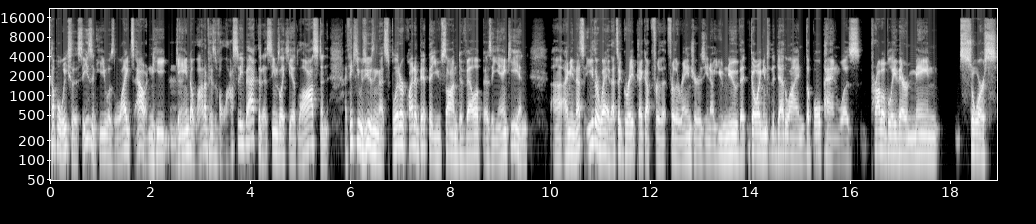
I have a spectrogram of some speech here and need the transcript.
couple weeks of the season, he was lights out and he mm-hmm. gained a lot of his velocity back that it seems like he had lost. And I think he was using that splitter quite a bit that you saw him develop as a Yankee. And uh, I mean, that's either way. That's a great pickup for the for the Rangers. You know, you knew that going into the deadline, the bullpen was probably their main source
